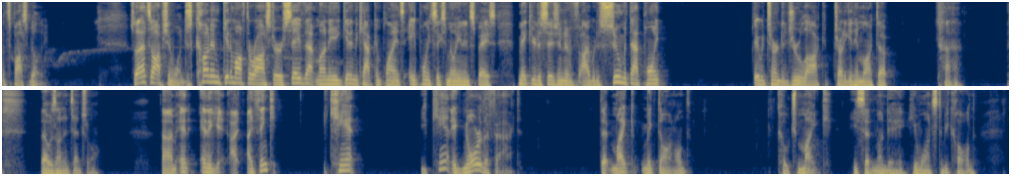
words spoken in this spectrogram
That's a possibility. So that's option one. Just cut him, get him off the roster, save that money, get into cap compliance, 8.6 million in space. Make your decision of, I would assume at that point, they would turn to Drew Lock, try to get him locked up. that was unintentional. Um, and and again, I, I think you can't you can't ignore the fact that Mike Macdonald, Coach Mike, he said Monday he wants to be called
